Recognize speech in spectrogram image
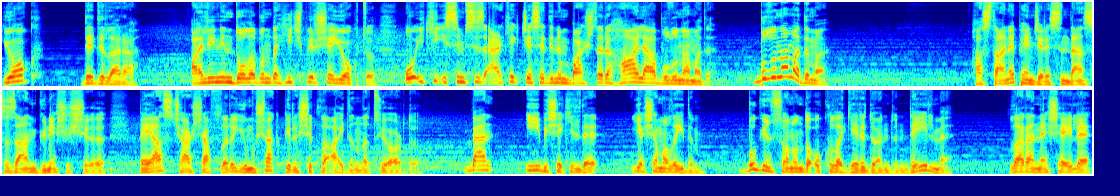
Yok, dedi Lara. Ali'nin dolabında hiçbir şey yoktu. O iki isimsiz erkek cesedinin başları hala bulunamadı. Bulunamadı mı? Hastane penceresinden sızan güneş ışığı, beyaz çarşafları yumuşak bir ışıkla aydınlatıyordu. Ben iyi bir şekilde yaşamalıydım. Bugün sonunda okula geri döndün değil mi? Lara neşeyle,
